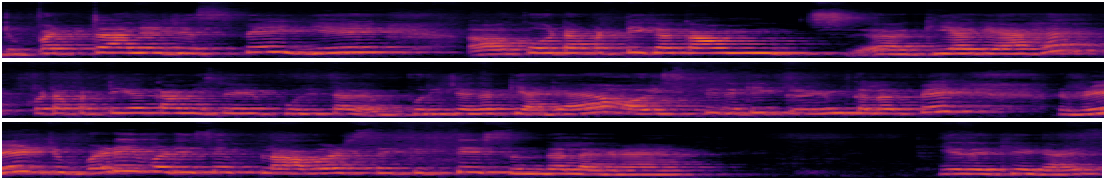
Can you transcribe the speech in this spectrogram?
दुपट्टा ने, जिसपे ये कोटा पट्टी का काम किया गया है। कोटा पट्टी का काम इस पर पूरी तरह पूरी जगह किया गया है। और इस पर देखिए क्रीम कलर पे रेड जो बड़े बड़े से फ्लावर्स से कितने सुंदर लग रहे हैं। ये देखिए गाइस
